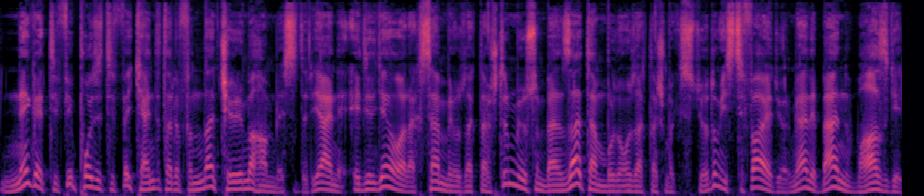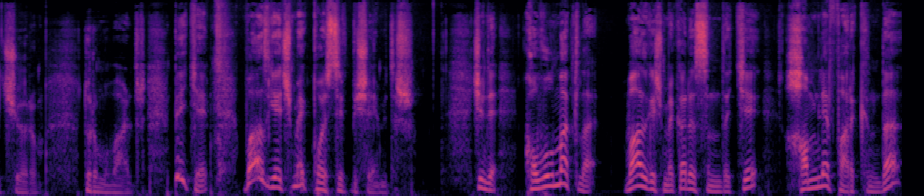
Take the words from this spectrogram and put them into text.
negatifi pozitif ve kendi tarafından çevirme hamlesidir. Yani edilgen olarak sen beni uzaklaştırmıyorsun ben zaten buradan uzaklaşmak istiyordum istifa ediyorum. Yani ben vazgeçiyorum durumu vardır. Peki vazgeçmek pozitif bir şey midir? Şimdi kovulmakla vazgeçmek arasındaki hamle farkında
